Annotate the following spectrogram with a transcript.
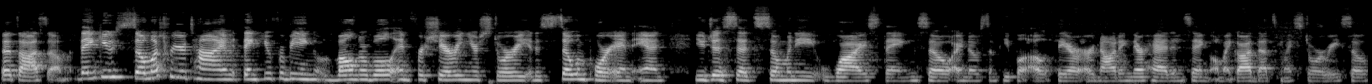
That's awesome. Thank you so much for your time. Thank you for being vulnerable and for sharing your story. It is so important. And you just said so many wise things. So I know some people out there are nodding their head and saying, oh my God, that's my story. So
